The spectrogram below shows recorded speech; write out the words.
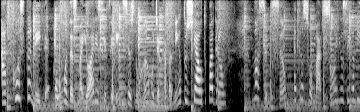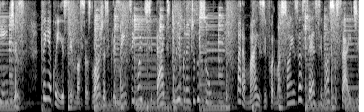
A Costaneira é uma das maiores referências no ramo de acabamentos de alto padrão. Nossa missão é transformar sonhos em ambientes. Venha conhecer nossas lojas presentes em oito cidades do Rio Grande do Sul. Para mais informações, acesse nosso site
